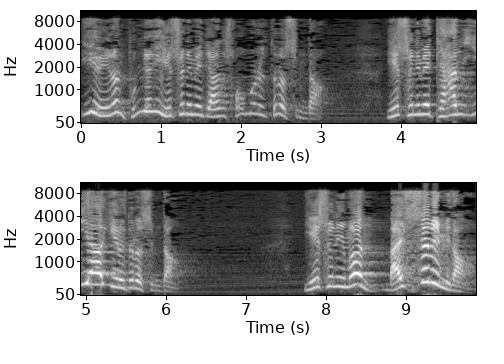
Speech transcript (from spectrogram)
이 여인은 분명히 예수님에 대한 소문을 들었습니다. 예수님에 대한 이야기를 들었습니다. 예수님은 말씀입니다.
